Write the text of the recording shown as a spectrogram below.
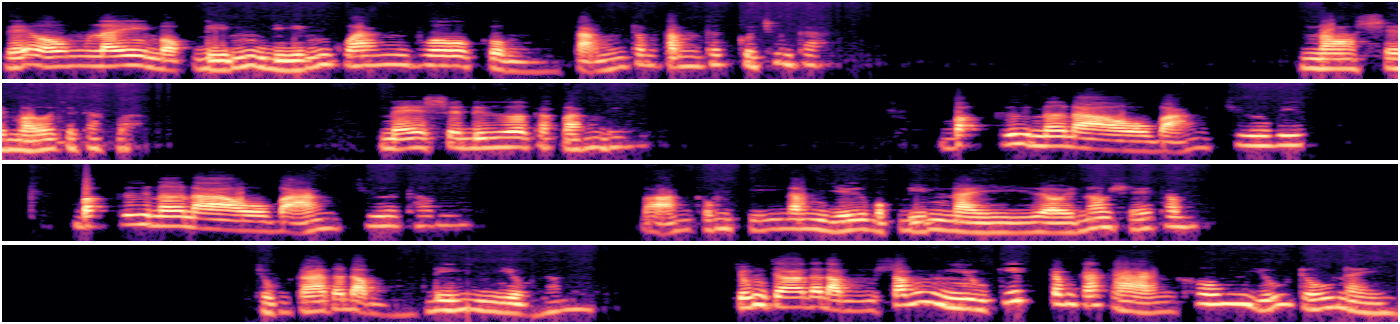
Để ôn lấy một điểm điển quang vô cùng tận trong tâm thức của chúng ta. Nó sẽ mở cho các bạn. Mẹ sẽ đưa các bạn đi. Bất cứ nơi nào bạn chưa biết, bất cứ nơi nào bạn chưa thấm, bạn cũng chỉ nắm giữ một điểm này rồi nó sẽ thông chúng ta đã đồng đi nhiều năm chúng ta đã đồng sống nhiều kiếp trong cả càng khôn vũ trụ này.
